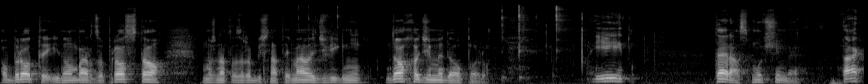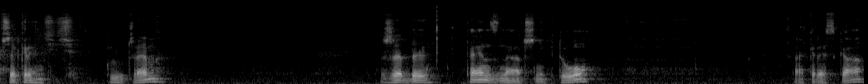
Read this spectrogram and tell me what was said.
obroty idą bardzo prosto. Można to zrobić na tej małej dźwigni. Dochodzimy do oporu. I teraz musimy tak przekręcić kluczem, żeby ten znacznik tu, ta kreska,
